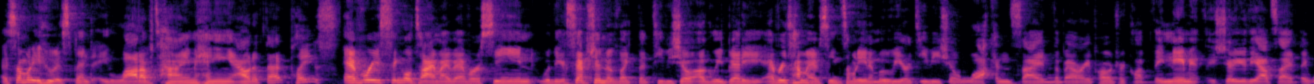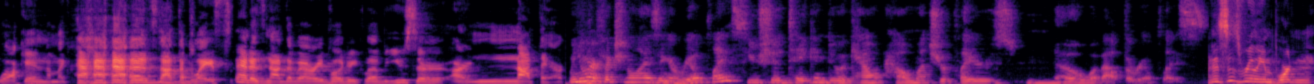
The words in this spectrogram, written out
As somebody who has spent a lot of time hanging out at that place, every single time I've ever seen, with the exception of like the TV show Ugly Betty, every time I've seen somebody in a movie or TV show walk inside the Bowery Poetry Club, they name it, they show you the outside, they walk in, and I'm like, it's not the place. That is not the Bowery Poetry Club. You, sir, are not there. When you are fictionalizing a real place, you should take into account how much your players know about the real place. This is really important.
